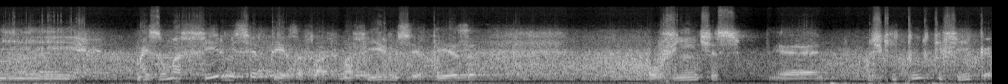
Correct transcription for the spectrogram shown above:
E, mas uma firme certeza, Flávio, uma firme certeza, ouvintes, é, de que tudo que fica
